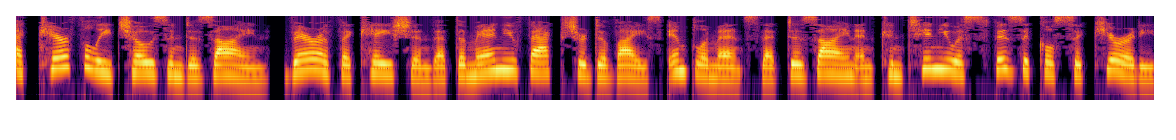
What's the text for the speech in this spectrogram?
A carefully chosen design, verification that the manufactured device implements that design and continuous physical security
